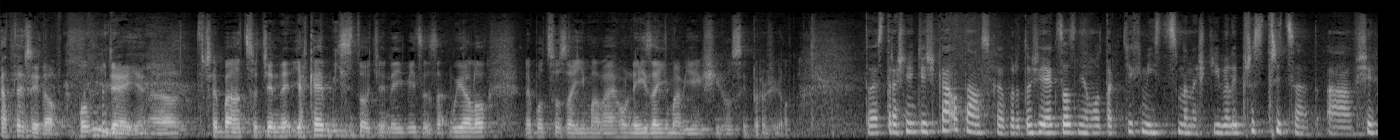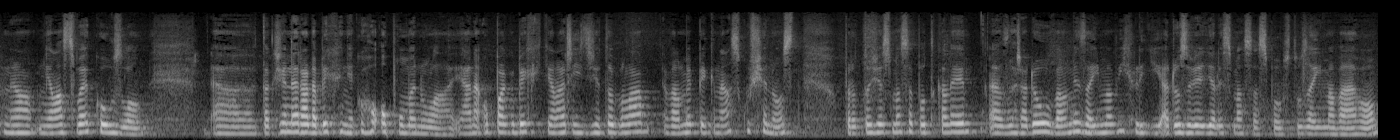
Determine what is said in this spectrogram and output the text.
Kateřino, povídej, eh, třeba co tě, jaké místo tě nejvíce zaujalo, nebo co zajímavého, nejzajímavějšího si prožil? To je strašně těžká otázka, protože jak zaznělo, tak těch míst jsme naštívili přes 30 a všechno měla svoje kouzlo. Eh, takže nerada bych někoho opomenula. Já naopak bych chtěla říct, že to byla velmi pěkná zkušenost, protože jsme se potkali eh, s řadou velmi zajímavých lidí a dozvěděli jsme se spoustu zajímavého.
